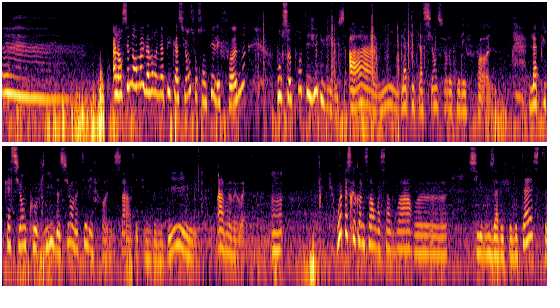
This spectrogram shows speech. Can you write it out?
Euh, alors, c'est normal d'avoir une application sur son téléphone pour se protéger du virus. Ah oui, l'application sur le téléphone. L'application Covid sur le téléphone. Ça, c'est une bonne idée. Ah ouais, ouais, ouais. Hum. Ouais, parce que comme ça, on va savoir euh, si vous avez fait le test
